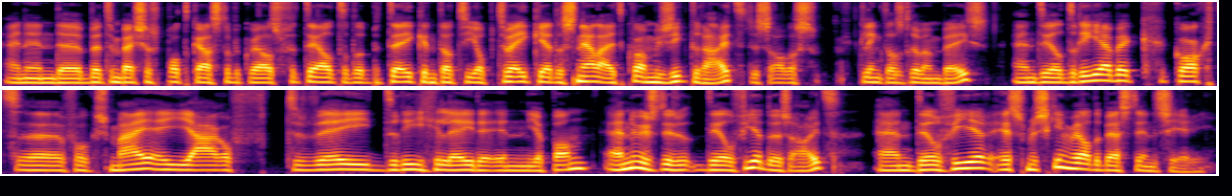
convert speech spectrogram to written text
En in de Button Bashers podcast heb ik wel eens verteld dat dat betekent dat hij op twee keer de snelheid qua muziek draait. Dus alles klinkt als drum en bass. En deel 3 heb ik gekocht eh, volgens mij een jaar of twee, drie geleden in Japan. En nu is deel- deel 4 dus uit. En deel 4 is misschien wel de beste in de serie.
